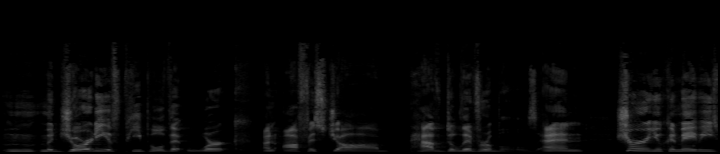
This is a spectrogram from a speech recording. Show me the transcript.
majority of people that work an office job have deliverables and sure you can maybe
